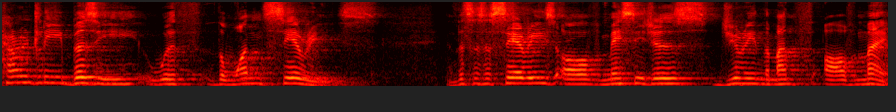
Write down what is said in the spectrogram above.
currently busy with the One series. And this is a series of messages during the month of May.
